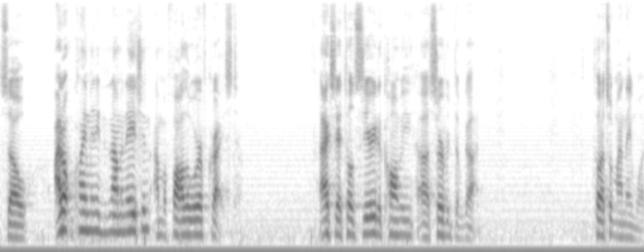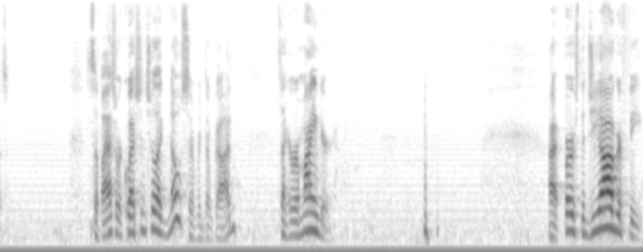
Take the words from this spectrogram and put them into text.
So I don't claim any denomination. I'm a follower of Christ. Actually, I told Siri to call me a servant of God. So that's what my name was. So if I ask her a question, she's like, no, servant of God. It's like a reminder. All right, first, the geography.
